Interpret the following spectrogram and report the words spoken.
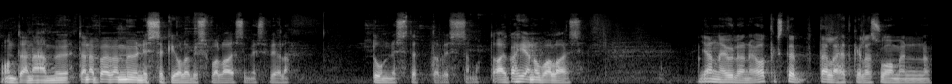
on tänään myy- tänä päivän myynnissäkin olevissa valaisimissa vielä tunnistettavissa, mutta aika hieno valaisin. Janne Ylönen, oletteko te tällä hetkellä Suomen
